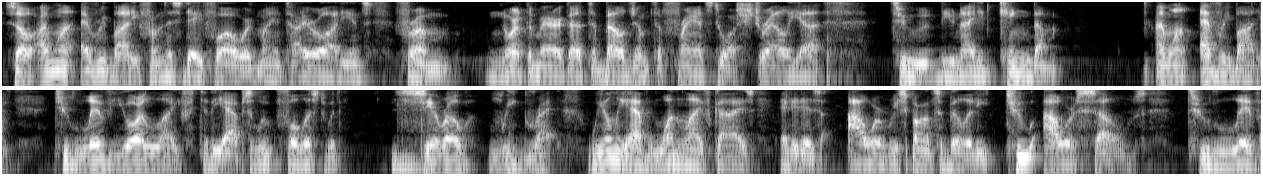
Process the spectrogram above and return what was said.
So I want everybody from this day forward, my entire audience, from North America to Belgium to France to Australia to the United Kingdom. I want everybody to live your life to the absolute fullest with zero regret. We only have one life, guys, and it is our responsibility to ourselves to live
